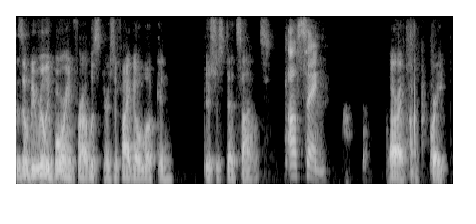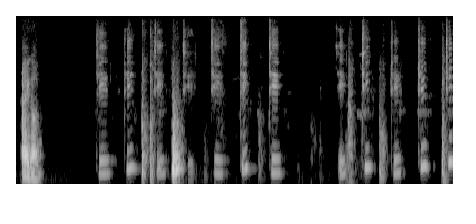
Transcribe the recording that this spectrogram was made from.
Because it'll be really boring for our listeners if I go look and there's just dead silence. I'll sing. All right, great. Hang on. Do do do do do do do do do do do do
